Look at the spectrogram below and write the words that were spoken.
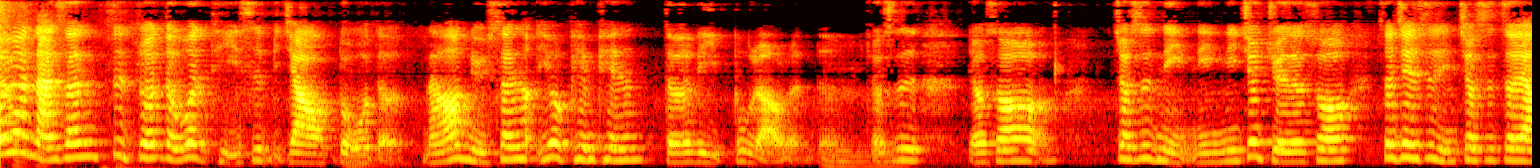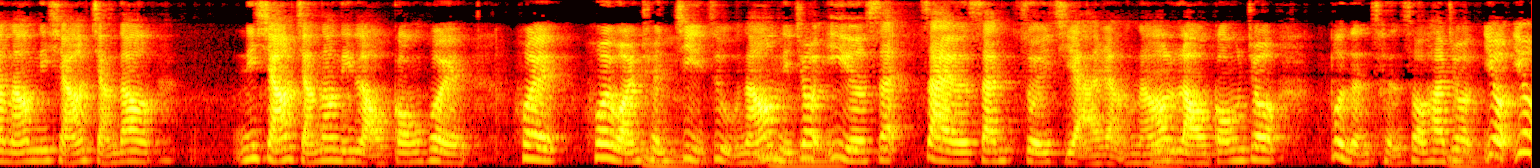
对，因为男生自尊的问题是比较多的，然后女生又偏偏得理不饶人的，嗯就是有时候就是你你你就觉得说这件事情就是这样，然后你想要讲到你想要讲到你老公会会会完全记住，然后你就一而三再而三追加这样，然后老公就。不能承受，他就又又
